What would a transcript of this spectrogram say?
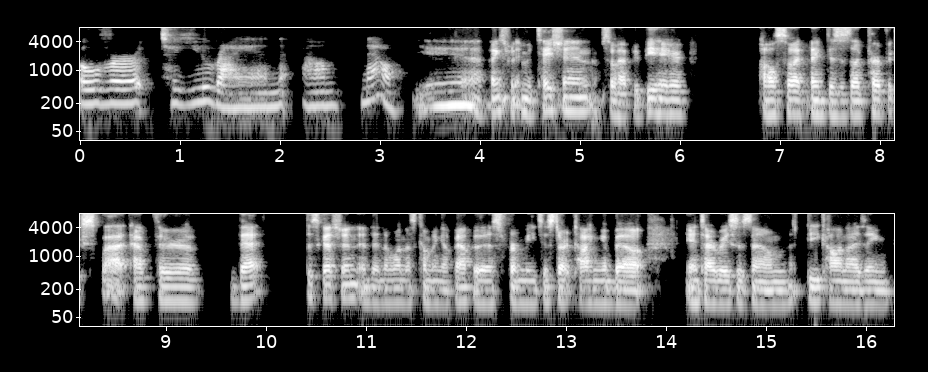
over to you, Ryan, um, now. Yeah, thanks for the invitation. I'm so happy to be here. Also, I think this is a perfect spot after that discussion and then the one that's coming up after this for me to start talking about anti racism, decolonizing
